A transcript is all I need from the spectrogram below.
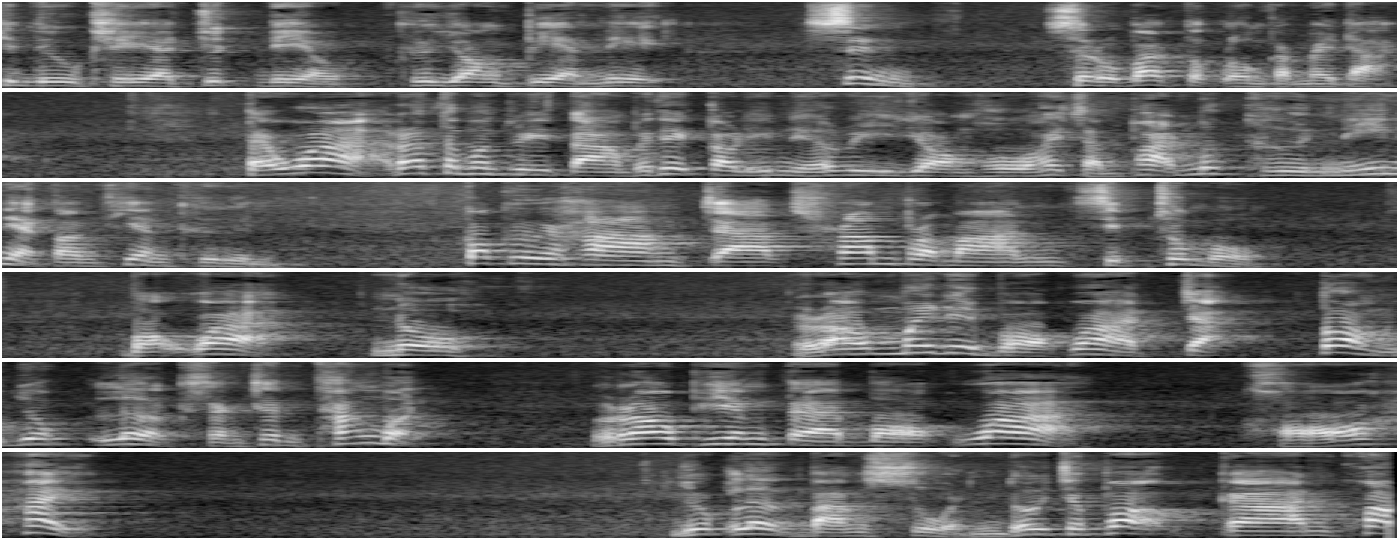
คินิวเคลียร์จุดเดียว คือยองเปียนนี่ ซึ่งสรุปว่าตกลงกันไม่ได้ แต่ว่ารัฐมนตรีต่างประเทศเกาหลีเหนือรียองโฮให้สัมภาษณ์เมื่อคืนนี้เนี่ยตอนเที่ยงคืน ก็คือห่างจากทรัมป์ประมาณ 10 ชั่วโมง บอกว่า no เราไม่ได้บอกว่าจะต้องยกเลิกแซงชั่นทั้งหมด เราเพียงแต่บอกว่าขอให้ ยกเลิกบางส่วน โดยเฉพาะการคว่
